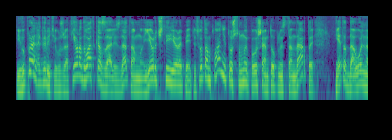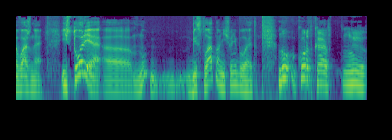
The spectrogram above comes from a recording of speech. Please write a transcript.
И вы правильно говорите, уже от Евро-2 отказались, да, там Евро-4, Евро-5. То есть в этом плане то, что мы повышаем топливные стандарты, это довольно важная история. Э, ну, бесплатного ничего не бывает. Ну, коротко, мы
